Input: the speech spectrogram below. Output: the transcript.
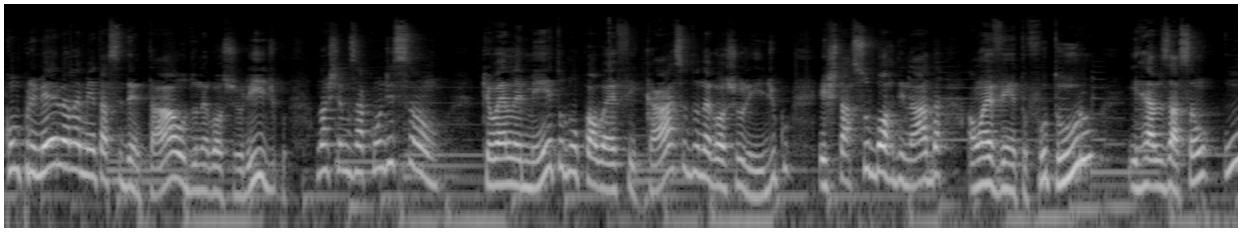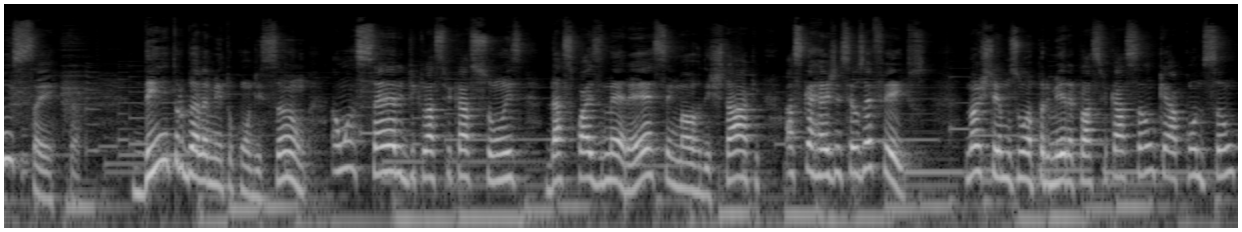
Como primeiro elemento acidental do negócio jurídico, nós temos a condição, que é o elemento no qual a eficácia do negócio jurídico está subordinada a um evento futuro e realização incerta. Dentro do elemento condição, há uma série de classificações das quais merecem maior destaque as que regem seus efeitos. Nós temos uma primeira classificação que é a condição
